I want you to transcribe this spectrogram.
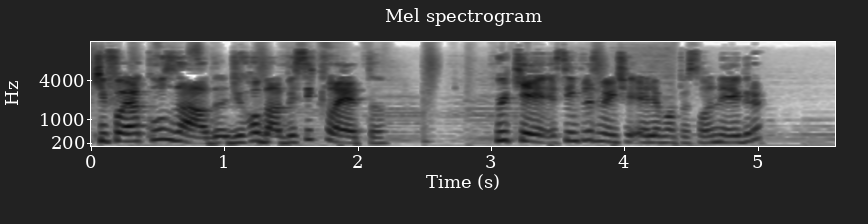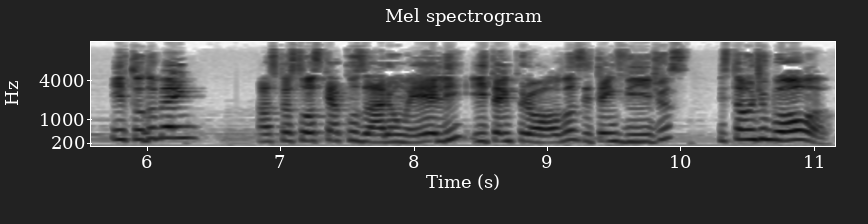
que foi acusada de roubar bicicleta. Porque simplesmente ele é uma pessoa negra e tudo bem. As pessoas que acusaram ele e tem provas e tem vídeos estão de boa.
